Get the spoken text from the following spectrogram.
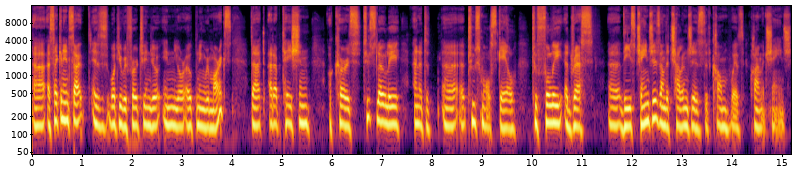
Uh, a second insight is what you referred to in your in your opening remarks that adaptation occurs too slowly and at a, uh, a too small scale to fully address uh, these changes and the challenges that come with climate change.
